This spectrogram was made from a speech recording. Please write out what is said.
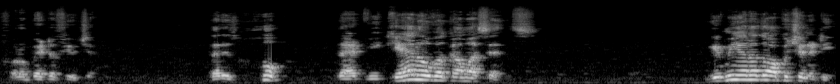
for a better future. There is hope that we can overcome our sins. Give me another opportunity.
